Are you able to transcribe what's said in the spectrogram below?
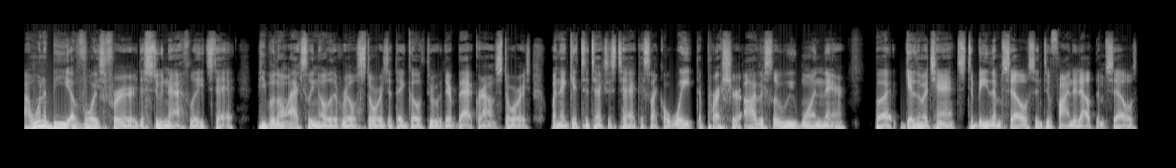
i want to be a voice for the student athletes that people don't actually know the real stories that they go through their background stories when they get to texas tech it's like a weight the pressure obviously we won there but give them a chance to be themselves and to find it out themselves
